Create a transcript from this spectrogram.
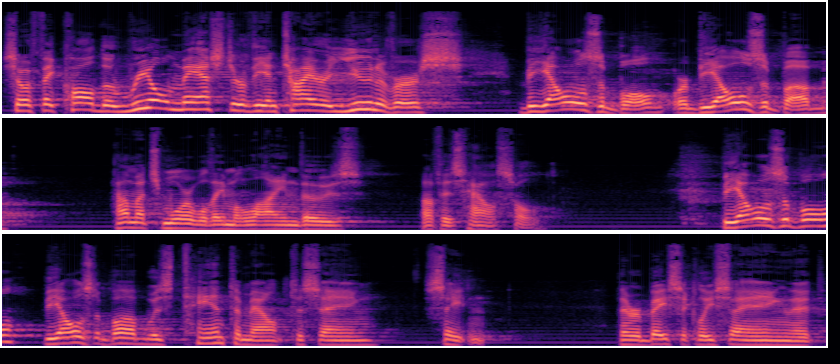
So if they called the real master of the entire universe Beelzebul or Beelzebub, how much more will they malign those of his household? Beelzebul, Beelzebub was tantamount to saying Satan. They were basically saying that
